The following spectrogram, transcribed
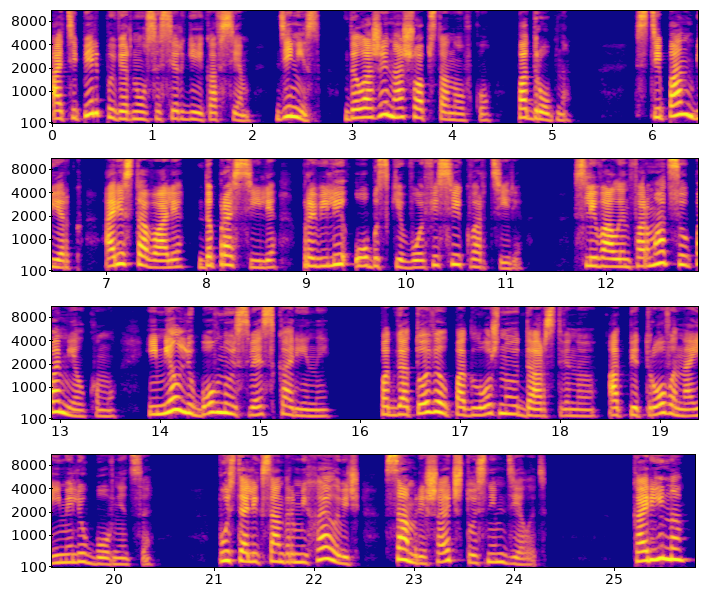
А теперь повернулся Сергей ко всем. «Денис, доложи нашу обстановку. Подробно». Степан Берг арестовали, допросили, провели обыски в офисе и квартире сливал информацию по-мелкому, имел любовную связь с Кариной, подготовил подложную дарственную от Петрова на имя любовницы. Пусть Александр Михайлович сам решает, что с ним делать. Карина –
